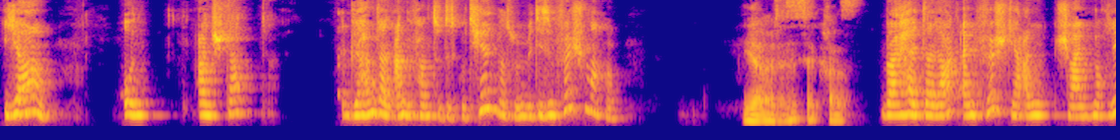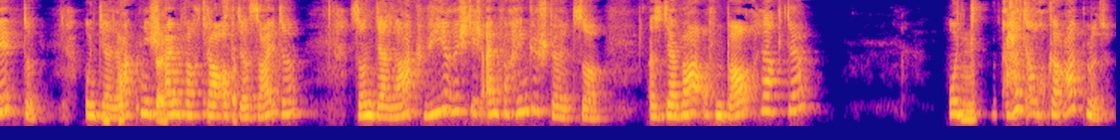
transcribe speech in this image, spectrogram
Ja. Und anstatt, wir haben dann angefangen zu diskutieren, was wir mit diesem Fisch machen. Ja, das ist ja krass. Weil halt da lag ein Fisch, der anscheinend noch lebte. Und der lag nicht einfach da auf der Seite, sondern der lag wie richtig einfach hingestellt so. Also der war auf dem Bauch lag der und hat auch geatmet.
